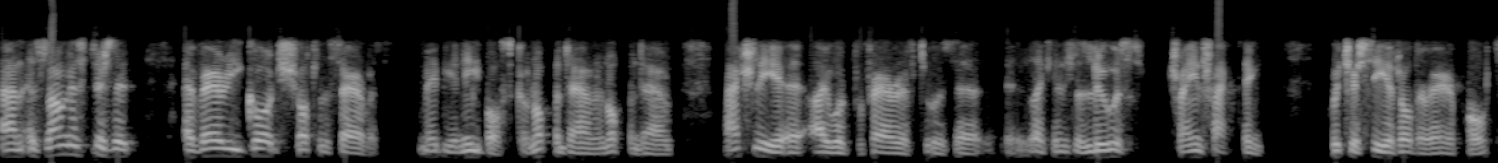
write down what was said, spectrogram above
And as long as there's a, a very good shuttle service, maybe an e-bus going up and down and up and down. Actually, uh, I would prefer if there was a like a little Luas train track thing, which you see at other airports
